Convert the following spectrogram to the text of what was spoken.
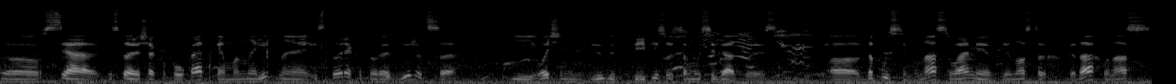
э, вся история Человека-паука такая монолитная история, которая движется и очень любит переписывать саму себя. То есть, э, допустим, у нас с вами в 90-х годах у нас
